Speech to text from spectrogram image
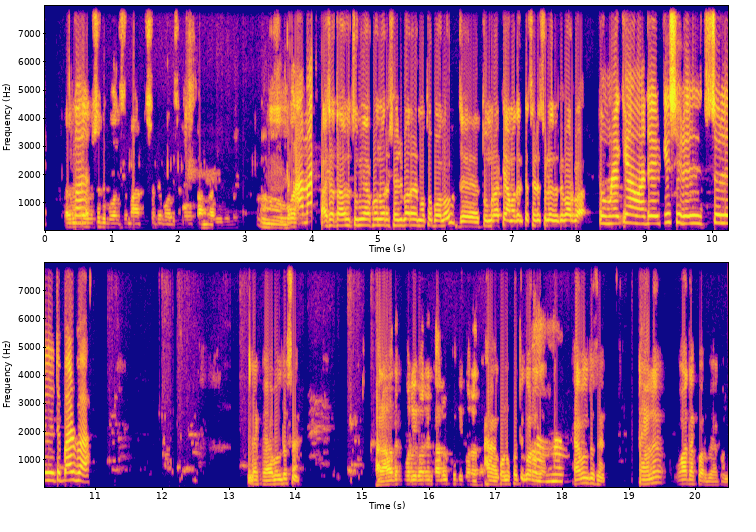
আচ্ছা তাহলে তুমি এখন ওরা শেষবারের মতো বলো যে তোমরা কি আমাদেরকে ছেড়ে চলে যেতে পারবা? তোমরা কি আমাদেরকে ছেড়ে চলে যেতে পারবা? দেখ হ্যাঁ বলতেছে। আর আমাদের পরিবারের কারোর ক্ষতি করা হ্যাঁ কোনো ক্ষতি করা যাবে না। হ্যাঁ। হ্যাঁ বলতেছে। তাহলে ওয়াদা করবে এখন।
